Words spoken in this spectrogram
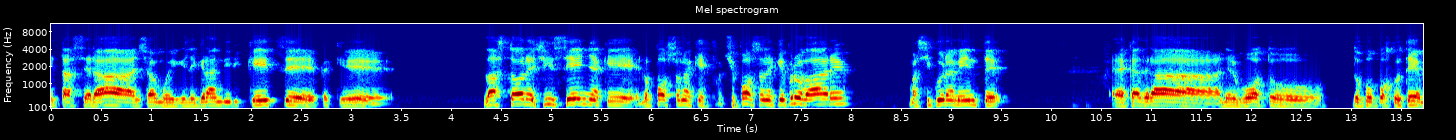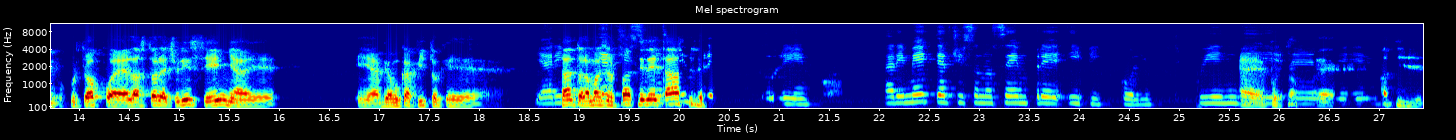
che tasserà diciamo, le grandi ricchezze, perché la storia ci insegna che lo possono anche, ci possono anche provare, ma sicuramente eh, cadrà nel vuoto dopo poco tempo. Purtroppo eh, la storia ce lo insegna e, e abbiamo capito che tanto la maggior parte delle tasse. A rimetterci sono sempre i piccoli. Quindi, eh, eh, eh, infatti,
